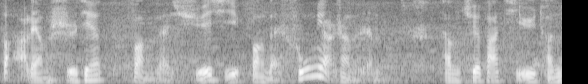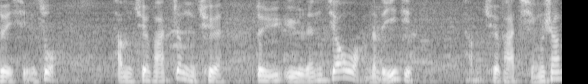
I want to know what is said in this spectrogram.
大量时间放在学习、放在书面上的人，他们缺乏体育团队协作，他们缺乏正确对于与人交往的理解，他们缺乏情商。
